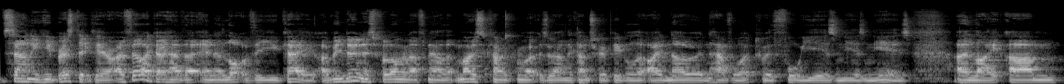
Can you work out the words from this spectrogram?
sounding hubristic here, I feel like I had that in a lot of the UK. I've been doing this for long enough now that most kind of promoters around the country are people that I know and have worked with for years and years and years, and like, um,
